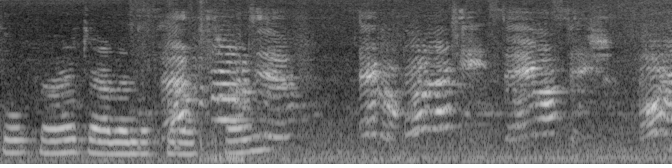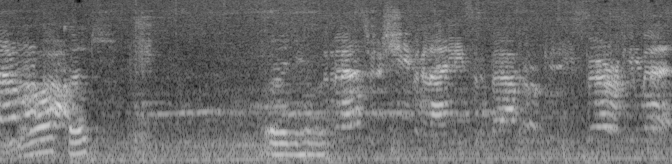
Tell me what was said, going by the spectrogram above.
Super, to ja będę That's kierowcą. affirmative. Echo 419, staying on station. Out. okej. Pojedziemy. The Master Chief and I need some backup. Can you spare a few men?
